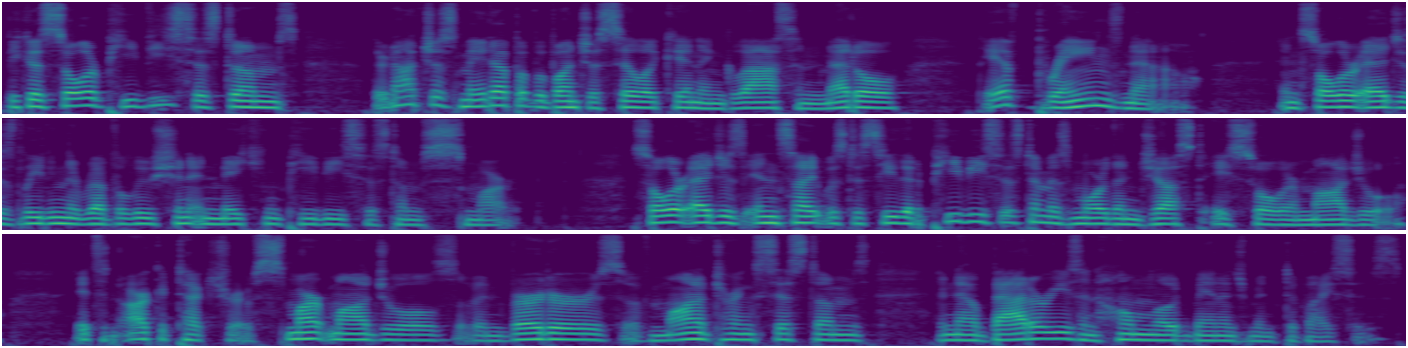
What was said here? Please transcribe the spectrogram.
Because solar PV systems, they're not just made up of a bunch of silicon and glass and metal, they have brains now. And Solar Edge is leading the revolution in making PV systems smart. Solar Edge's insight was to see that a PV system is more than just a solar module. It's an architecture of smart modules, of inverters, of monitoring systems, and now batteries and home load management devices.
